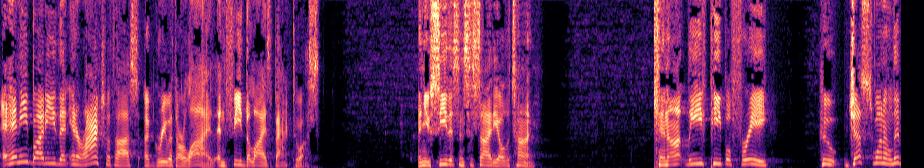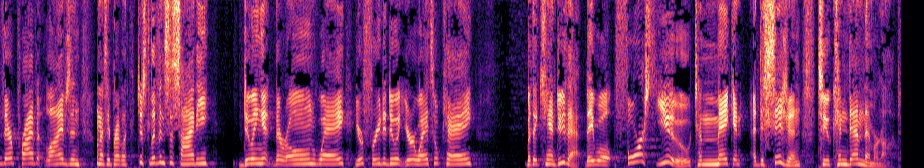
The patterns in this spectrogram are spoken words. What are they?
anybody that interacts with us agree with our lies and feed the lies back to us. And you see this in society all the time. Cannot leave people free who just want to live their private lives. And when I say private, just live in society, doing it their own way. You're free to do it your way. It's okay. But they can't do that. They will force you to make an, a decision to condemn them or not.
